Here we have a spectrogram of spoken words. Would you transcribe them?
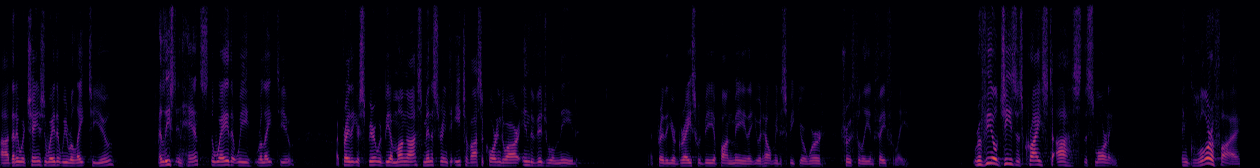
uh, that it would change the way that we relate to you, at least enhance the way that we relate to you. I pray that your Spirit would be among us, ministering to each of us according to our individual need. I pray that your grace would be upon me, that you would help me to speak your word truthfully and faithfully. Reveal Jesus Christ to us this morning and glorify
